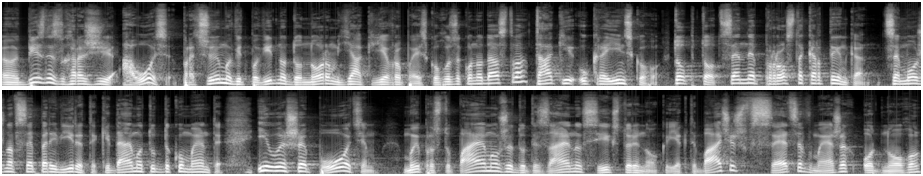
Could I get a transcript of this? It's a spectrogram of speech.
е, бізнес в гаражі, а ось працюємо відповідно до норм як європейського законодавства, так і українського. Тобто, це не просто картинка, це можна все перевірити. Кидаємо тут документи, і лише потім. Ми приступаємо вже до дизайну всіх сторінок. І, Як ти бачиш, все це в межах одного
